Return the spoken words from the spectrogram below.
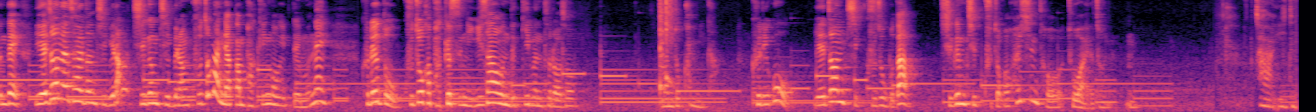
근데 예전에 살던 집이랑 지금 집이랑 구조만 약간 바뀐 거기 때문에 그래도 구조가 바뀌었으니 이사 온 느낌은 들어서 만족합니다. 그리고 예전 집 구조보다 지금 집 구조가 훨씬 더 좋아요, 저는. 음. 자, 이제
